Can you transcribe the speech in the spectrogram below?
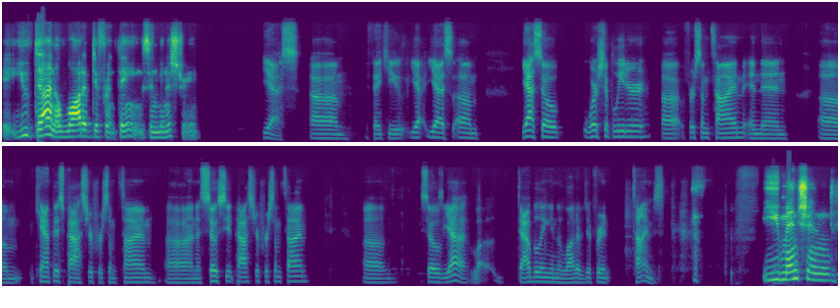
you've done a lot of different things in ministry. Yes. Um, thank you. Yeah. Yes. Um, yeah. So worship leader uh, for some time, and then um, campus pastor for some time, uh, an associate pastor for some time. Um, so yeah, dabbling in a lot of different times. you mentioned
